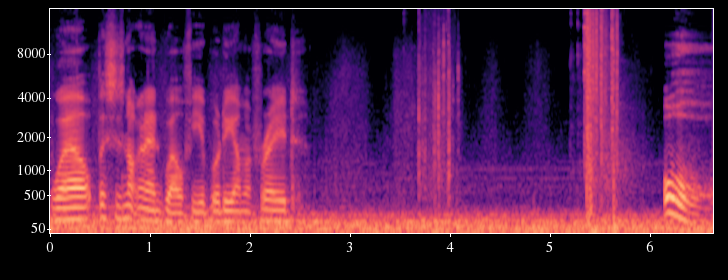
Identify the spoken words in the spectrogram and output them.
Well, this is not going to end well for you, buddy, I'm afraid. Oh!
